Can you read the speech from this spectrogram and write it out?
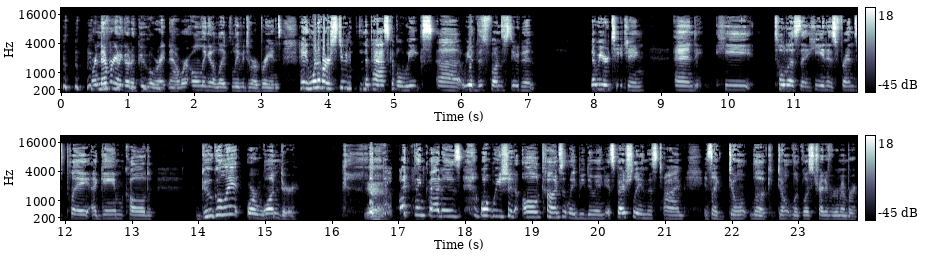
we're never going to go to Google right now. We're only going to like leave it to our brains. Hey, one of our students in the past couple weeks, uh, we had this fun student that we were teaching, and he told us that he and his friends play a game called Google It or Wonder. Yeah. I think that is what we should all constantly be doing, especially in this time. It's like, don't look, don't look. Let's try to remember.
